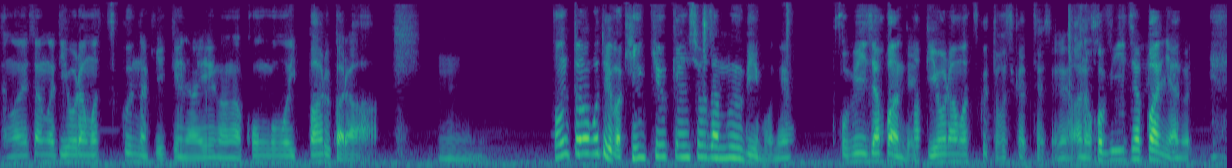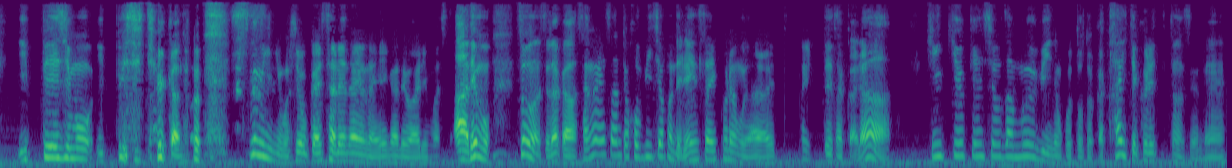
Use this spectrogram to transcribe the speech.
長江さんがディオラマ作んなきゃいけない映画が今後もいっぱいあるから、うん。本当のこと言えば、緊急検証ザ・ムービーもね、ホビージャパンでディオラマ作ってほしかったですよね。あの、ホビージャパンにあの、1ページも、1ページっていうか、あの、隅にも紹介されないような映画ではありました。あ、でも、そうなんですよ。だから、長江さんってホビージャパンで連載コラムやられてたから、緊急検証ザ・ムービーのこととか書いてくれてたんですよね。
